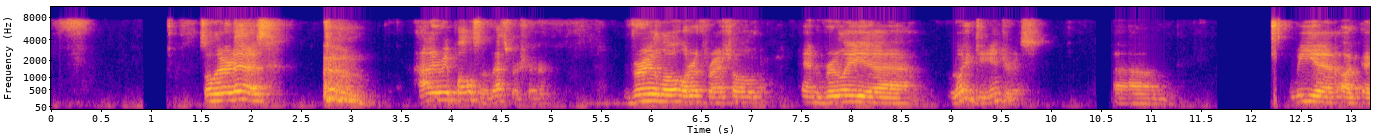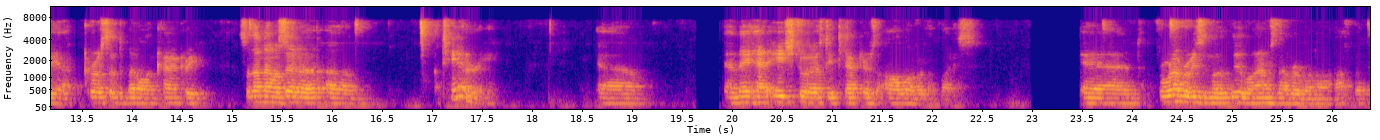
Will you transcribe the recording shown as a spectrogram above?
So there it is. Highly repulsive, that's for sure. Very low odor threshold and really, uh, really dangerous. Um, We, uh, uh, yeah, corrosive to metal and concrete. So then I was at a, um, a tannery. um, And they had H2S detectors all over the place. And for whatever reason, the the alarms never went off, but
